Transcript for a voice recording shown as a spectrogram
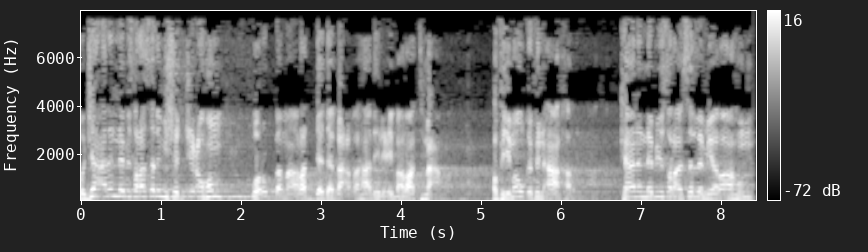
وجعل النبي صلى الله عليه وسلم يشجعهم وربما ردد بعض هذه العبارات معه وفي موقف آخر كان النبي صلى الله عليه وسلم يراهم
